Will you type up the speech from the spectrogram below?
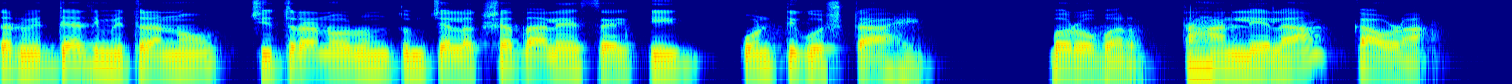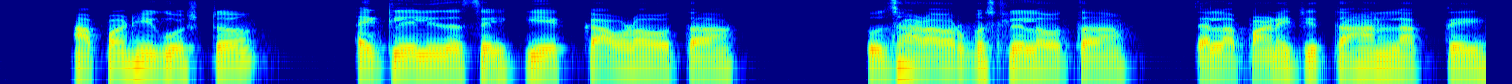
तर विद्यार्थी मित्रांनो चित्रांवरून तुमच्या लक्षात आले असेल की कोणती गोष्ट आहे? बरोबर तहानलेला कावडा आपण ही गोष्ट ऐकलेलीच असेल की एक कावळा होता तो झाडावर बसलेला होता. त्याला पाण्याची तहान लागते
